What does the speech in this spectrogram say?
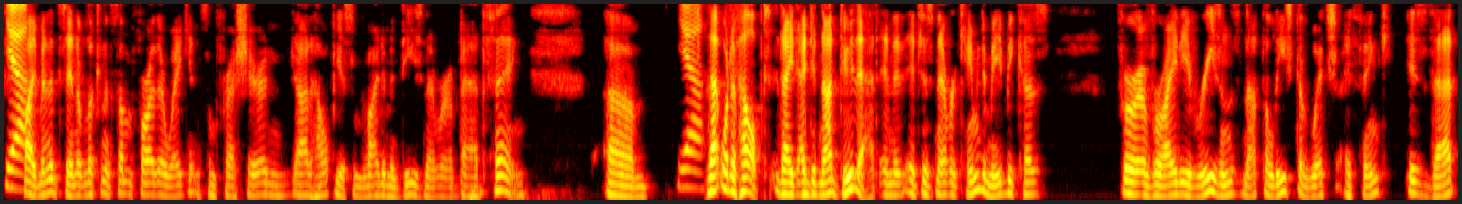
Yeah. Five minutes in of looking at something farther away, getting some fresh air, and God help you, some vitamin D is never a bad thing. Um, yeah. That would have helped. And I, I did not do that. And it, it just never came to me because for a variety of reasons, not the least of which I think is that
